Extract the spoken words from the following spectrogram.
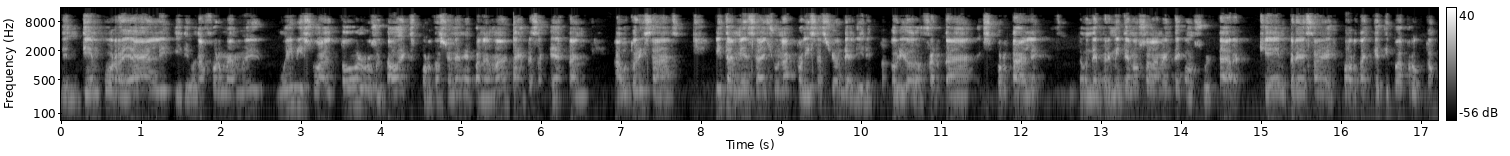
en tiempo real y de una forma muy, muy visual todos los resultados de exportaciones de Panamá, las empresas que ya están autorizadas y también se ha hecho una actualización del directorio de oferta exportable donde permite no solamente consultar qué empresas exportan qué tipo de producto,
